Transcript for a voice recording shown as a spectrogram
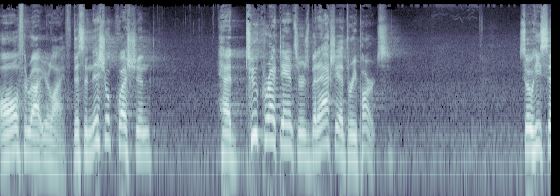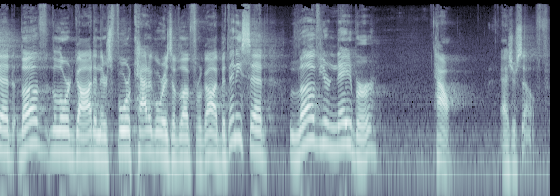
all throughout your life. This initial question had two correct answers, but it actually had three parts. So he said, Love the Lord God, and there's four categories of love for God. But then he said, Love your neighbor, how? As yourself.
